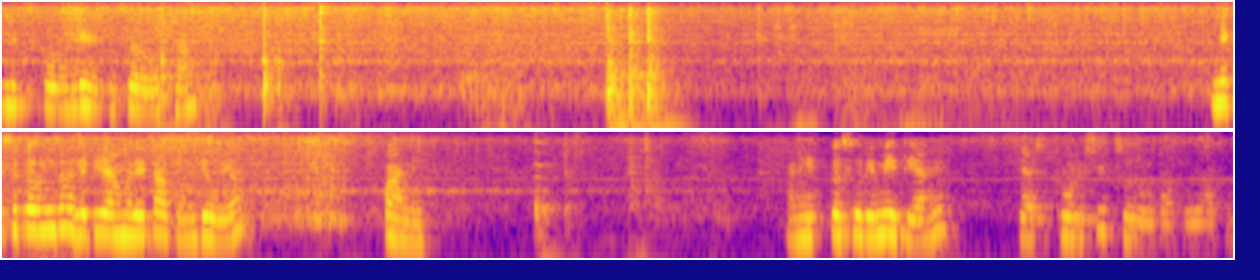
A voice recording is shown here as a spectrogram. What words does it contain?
मिक्स करून घ्यायचं सर्व छान. मिक्स करून झाले की यामध्ये टाकून घेऊया पाणी. आणि एक कसुरी मेथी आहे ती अशी थोडीशी चुरून टाकूया आपण.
